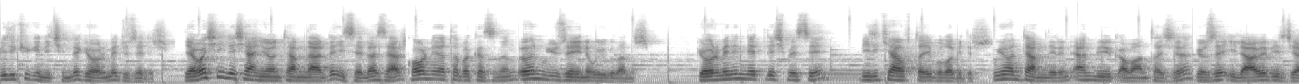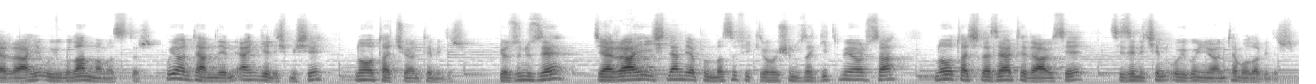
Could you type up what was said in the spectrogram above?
1-2 gün içinde görme düzelir. Yavaş iyileşen yöntemlerde ise lazer kornea tabakasının ön yüzeyine uygulanır. Görmenin netleşmesi 1-2 haftayı bulabilir. Bu yöntemlerin en büyük avantajı göze ilave bir cerrahi uygulanmamasıdır. Bu yöntemlerin en gelişmişi no touch yöntemidir. Gözünüze cerrahi işlem yapılması fikri hoşunuza gitmiyorsa no touch lazer tedavisi sizin için uygun yöntem olabilir.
